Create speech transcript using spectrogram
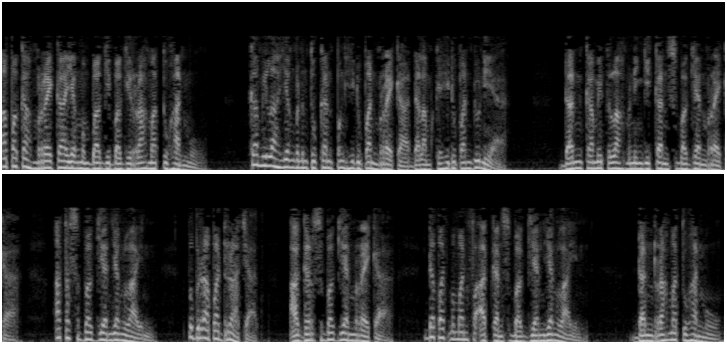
Apakah mereka yang membagi-bagi rahmat Tuhanmu? Kamilah yang menentukan penghidupan mereka dalam kehidupan dunia. Dan kami telah meninggikan sebagian mereka atas sebagian yang lain, beberapa derajat, agar sebagian mereka dapat memanfaatkan sebagian yang lain. Dan rahmat Tuhanmu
